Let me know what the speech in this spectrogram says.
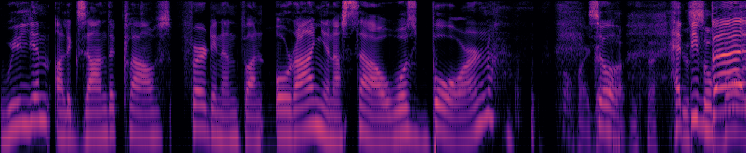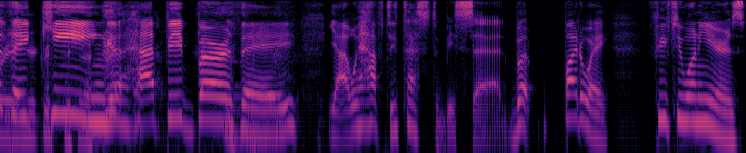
William Alexander Claus Ferdinand van Oranje-Nassau was born Oh my so, God. happy so birthday, boring, King! happy birthday! Yeah, we have to. It has to be said. But by the way, 51 years,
